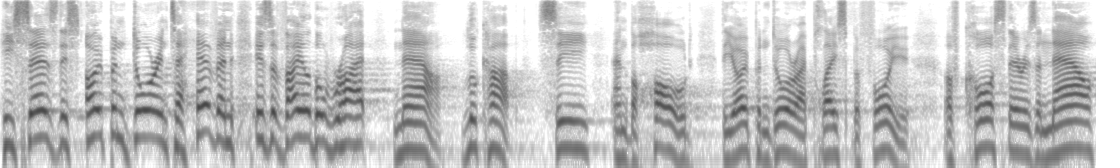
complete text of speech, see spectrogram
He says this open door into heaven is available right now. Look up. See and behold the open door I place before you. Of course, there is a now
